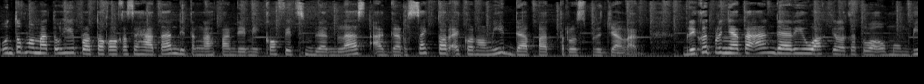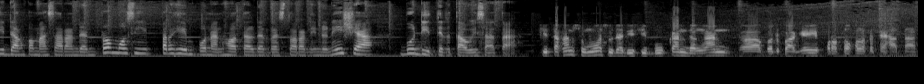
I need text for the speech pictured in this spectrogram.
untuk mematuhi protokol kesehatan di tengah pandemi COVID-19 agar sektor ekonomi dapat terus berjalan. Berikut pernyataan dari Wakil Ketua Umum Bidang Pemasaran dan Promosi Perhimpunan Hotel dan Restoran Indonesia, Budi Tirtawisata kita kan semua sudah disibukkan dengan uh, berbagai protokol kesehatan.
